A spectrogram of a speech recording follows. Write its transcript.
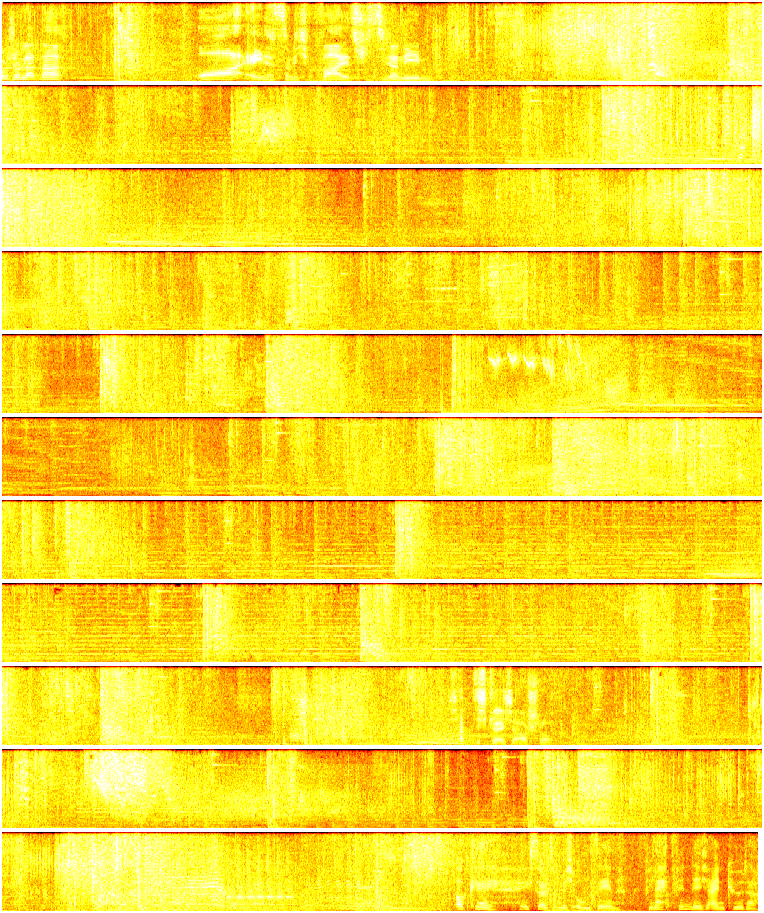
Komm schon, lad nach. Oh, ey, das ist doch nicht wahr. Jetzt schießt sie daneben. Gleich, Arschloch. Okay, ich sollte mich umsehen. Vielleicht finde ich einen Köder.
